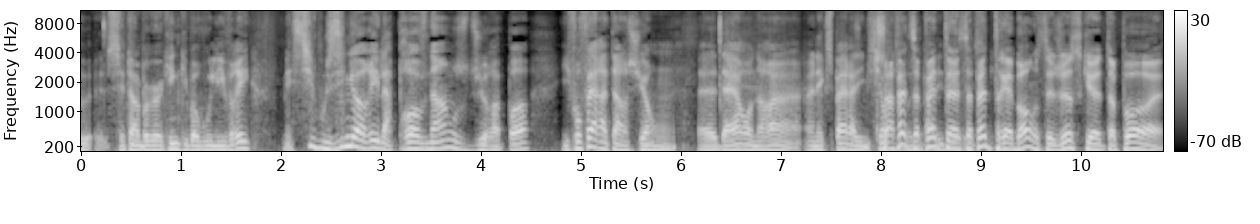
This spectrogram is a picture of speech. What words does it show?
euh, c'est un Burger King qui va vous livrer. Mais si vous ignorez la provenance du repas, il faut faire attention. Mm. Euh, d'ailleurs, on aura un, expert à l'émission. En fait, ça peut, être, ça peut être très bon. C'est juste que t'as pas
